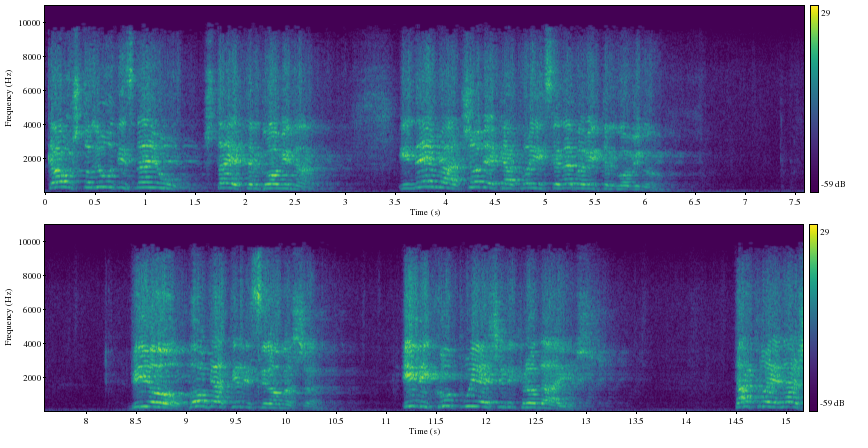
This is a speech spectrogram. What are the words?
Kao što ljudi znaju šta je trgovina. I nema čovjeka koji se ne bavi trgovinom. Bio bogat ili siromašan. Ili kupuješ ili prodaješ. Tako je naš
